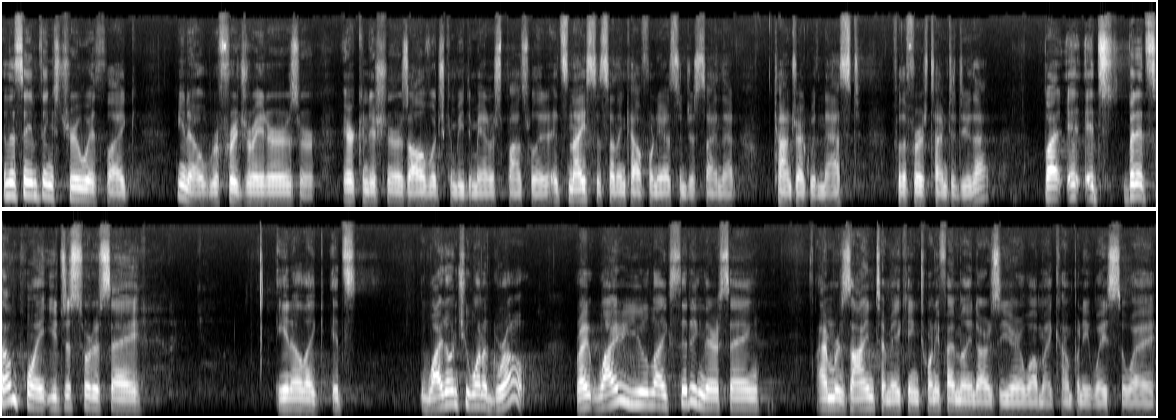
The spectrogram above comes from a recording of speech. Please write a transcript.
and the same thing's true with like you know, refrigerators or air conditioners, all of which can be demand response related. It's nice that Southern California Edison just signed that contract with Nest for the first time to do that. But it, it's but at some point you just sort of say, you know, like it's why don't you want to grow, right? Why are you like sitting there saying, I'm resigned to making $25 million a year while my company wastes away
